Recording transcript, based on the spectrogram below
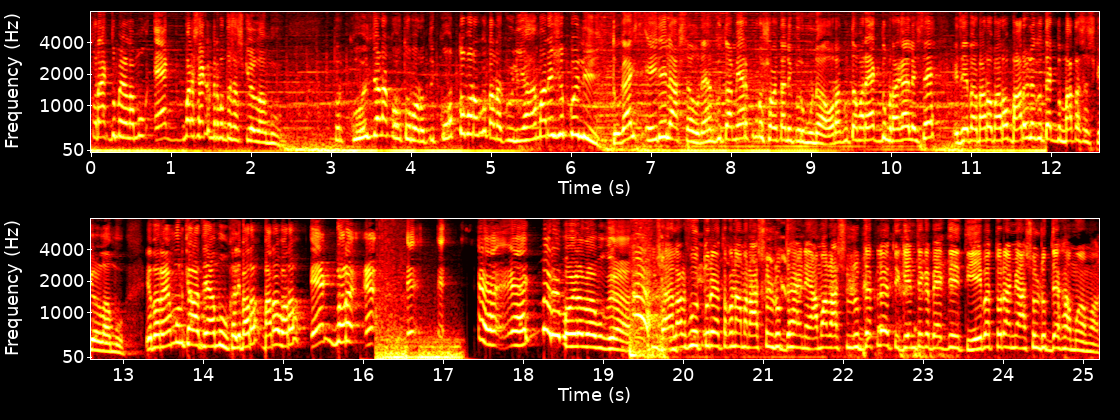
তোর একদম এলামু একবার সেকেন্ডের মধ্যে শেষ করলামু তোর কইল যারা কত বড়, তুই কত বড় কথাটা কইলি? আমার এইসব কইলি? তো গাইস এইটাই লাস্ট রাউন্ড এখন কিন্তু আমি আর কোনো শয়তানি করব না। ওরা কিন্তু আমার একদম রাগাই লাইছে। এই যে এবার বারো বারো বারো কিন্তু একদম মাথা শেষ করলাম এবার এমন খেলাতে আমু, খালি বারো বারো বারো, একবারে একবারে বইরা যাব গা শালার ফুট তোর এতক্ষণ আমার আসল রূপ দেখায় নাই। আমার আসল রূপ দেখলে তুই গেম থেকে ব্যাগ দিয়ে দিতি। এবার তোর আমি আসল রূপ দেখামু আমার।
